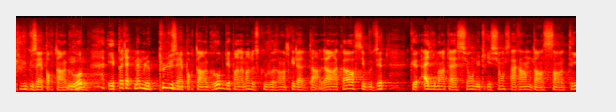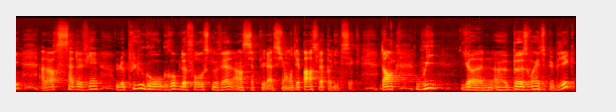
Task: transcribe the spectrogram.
plus important groupe mhm. et peut-être même le plus important groupe, dépendamment de ce que vous rentrez là-dedans. Là encore, si vous dites que alimentation, nutrition, ça rentre dans santé, alors ça devient le plus gros groupe de fausses nouvelles en circulation. On dépasse la politique. Donc, oui, il y a un, besoin du public,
